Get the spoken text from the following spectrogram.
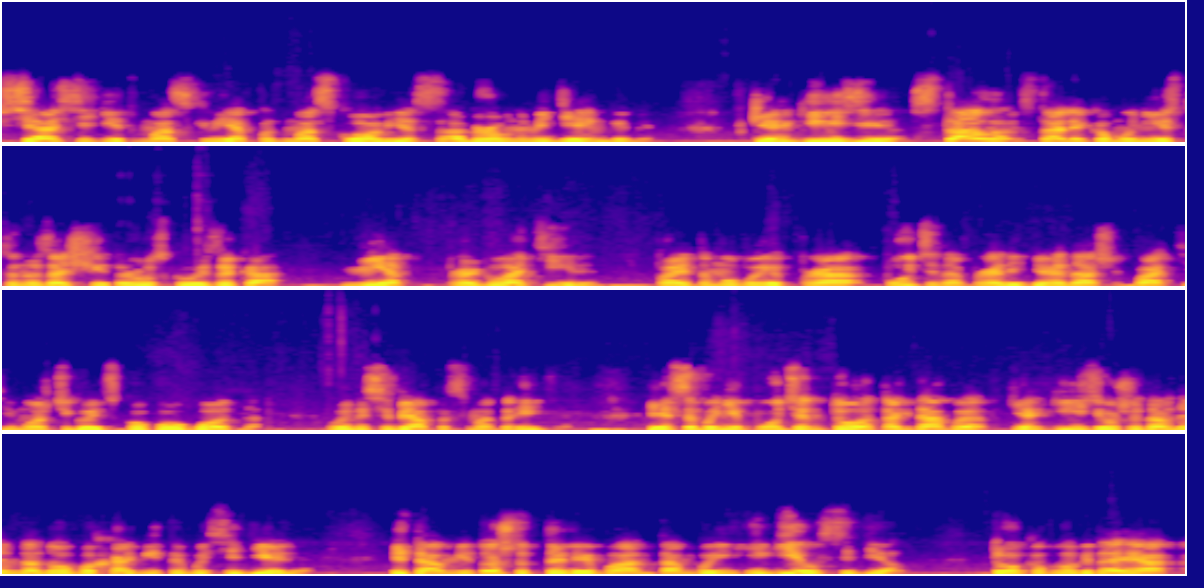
Вся сидит в Москве, в Подмосковье с огромными деньгами. В Киргизии стало, стали коммунисты на защиту русского языка? Нет, проглотили. Поэтому вы про Путина, про лидера нашей партии можете говорить сколько угодно. Вы на себя посмотрите. Если бы не Путин, то тогда бы в Киргизии уже давным-давно ваххабиты бы сидели. И там не то, что Талибан, там бы и ИГИЛ сидел. Только благодаря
